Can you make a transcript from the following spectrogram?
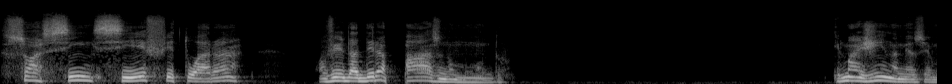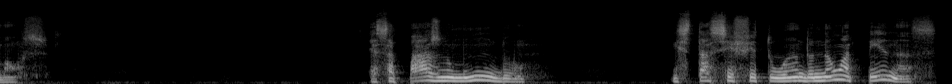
só assim se efetuará uma verdadeira paz no mundo. Imagina, meus irmãos, essa paz no mundo está se efetuando não apenas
